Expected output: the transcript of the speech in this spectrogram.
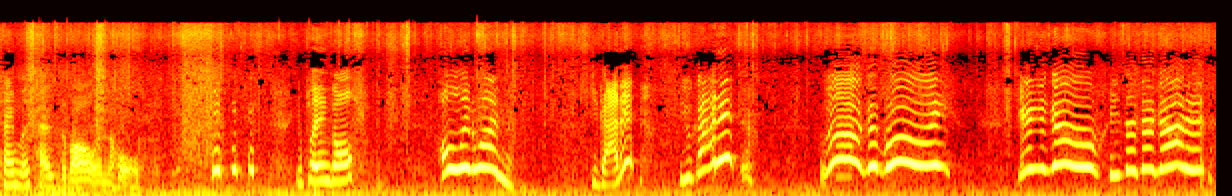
Timeless has the ball in the hole. you playing golf? Hole in one. You got it? You got it? Oh, good boy. There you go. He's like, I got it.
